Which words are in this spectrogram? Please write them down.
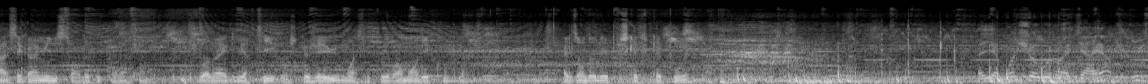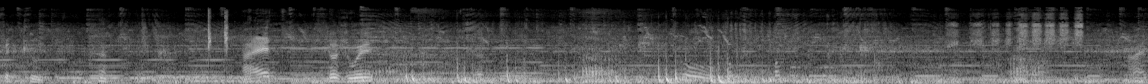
Ah, c'est quand même une histoire de couple à la fin. Tu vois, avec Vertige, ce que j'ai eu, moi, c'était vraiment des couples. Elles ont donné plus qu'elles pouvaient. Il y a moins de chevaux dans la carrière, du coup, il fait le clown. Arrête de jouer. Oh. Arrête.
